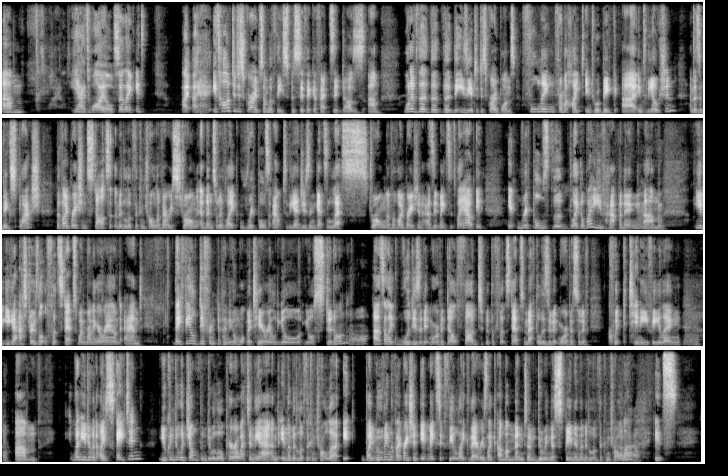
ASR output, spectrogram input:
Um, It's wild. yeah, it's wild. So like it's I, I it's hard to describe some of the specific effects it does. Um one of the, the, the, the easier to describe ones, falling from a height into a big uh into the ocean and there's a big splash. The vibration starts at the middle of the controller very strong and then sort of like ripples out to the edges and gets less strong of a vibration as it makes its way out. It it ripples the like a wave happening. Um Mhm. you you get Astro's little footsteps when running around, and they feel different depending on what material you're you're stood on. Uh, so like wood is a bit more of a dull thud with the footsteps. Metal is a bit more of a sort of quick tinny feeling. Mhm. Um, when you do an ice skating, you can do a jump and do a little pirouette in the air, and in the middle of the controller, it by moving the vibration, it makes it feel like there is like a momentum doing a spin in the middle of the Oh, controller wow. it's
